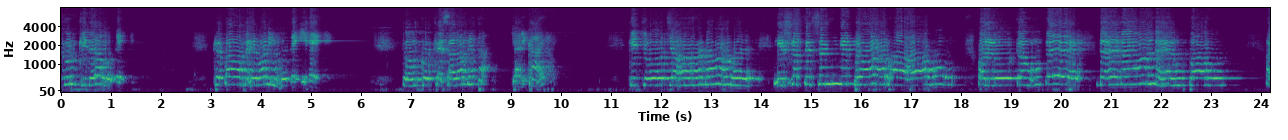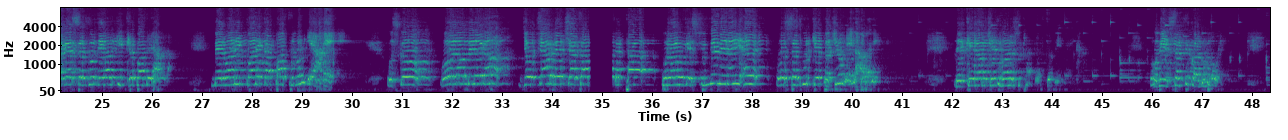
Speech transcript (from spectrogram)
गुरु की दया हो गई, कृपा मेहरबानी हो गई है। तो उनको कैसा लाभ मिलता? क्या लिखा है? कि जो जाना दयान पाओ। अगर की कृपा मेहरबानी पाने का पात्र बन गया है, उसको वो लाभ मिलेगा जो चार इकट्ठा पुराणों के सुनने में नहीं है, वो सदगुरु के बच्चों में लाभ है। देखे रामचरित मानस उठाकर सभी। वो भी संत का अनुभव है।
